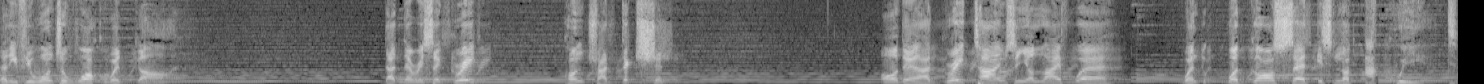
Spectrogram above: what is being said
that if you want to walk with God, that there is a great contradiction, or there are great times in your life where when what God said is not accurate,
